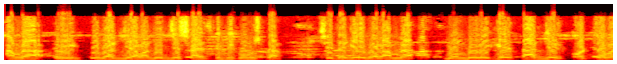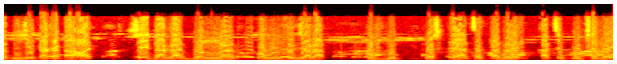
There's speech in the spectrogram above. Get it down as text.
আমরা এই, এবার যে আমাদের যে সাংস্কৃতিক অনুষ্ঠান, সেটাকে এবার আমরা বন্ধ রেখে তার যে খরচাপাতি যে টাকাটা হয়, সেই টাকা বন্যা কবলিত যারা খুব কষ্টে আছে, তাদের কাছে পৌঁছে দেওয়া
